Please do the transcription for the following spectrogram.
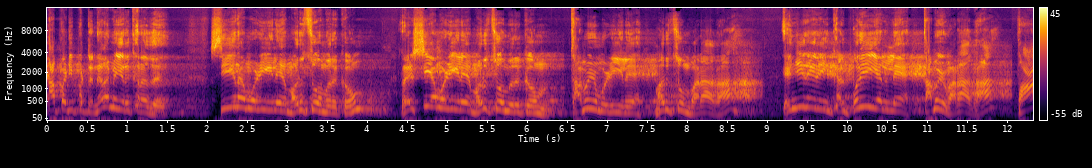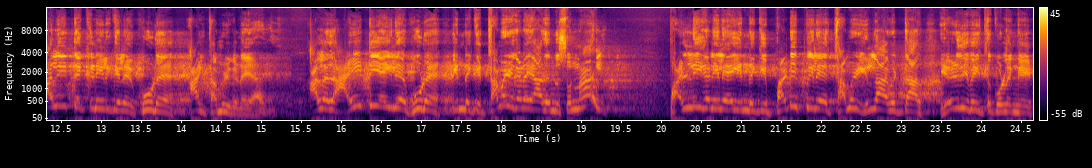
அப்படிப்பட்ட நிலைமை இருக்கிறது. சீன மொழியிலே மருத்துவம் இருக்கும். ரஷ்ய மொழியிலே மருத்துவம் இருக்கும். தமிழ் மொழியிலே மருத்துவம் வராதா? என்ஜினியரிங் கல் பொறியியலிலே தமிழ் வராதா? பாலிடெக்னிக்கிலே கூட ஆய் தமிழ் கிடையாது. அல்லது ஐடிஐயிலே கூட இன்றைக்கு தமிழ் கிடையாது என்று சொன்னால் பள்ளிகளிலே இன்றைக்கு படிப்பிலே தமிழ் இல்லாவிட்டால் எழுதி வைத்துக் கொள்ளுங்கள்.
